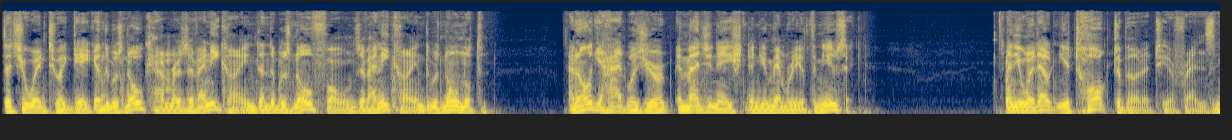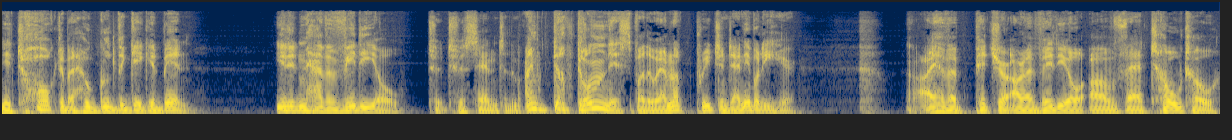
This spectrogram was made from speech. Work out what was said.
that you went to a gig and there was no cameras of any kind and there was no phones of any kind. There was no nothing. And all you had was your imagination and your memory of the music. And you went out and you talked about it to your friends and you talked about how good the gig had been. You didn't have a video to, to send to them. I've done this, by the way. I'm not preaching to anybody here. I have a picture or a video of uh, Toto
